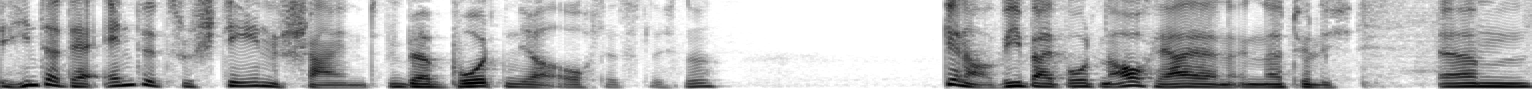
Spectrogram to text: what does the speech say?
hinter der Ente zu stehen scheint. Wie bei Booten ja auch letztlich, ne? Genau, wie bei Booten auch, ja, ja, natürlich. Ähm,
